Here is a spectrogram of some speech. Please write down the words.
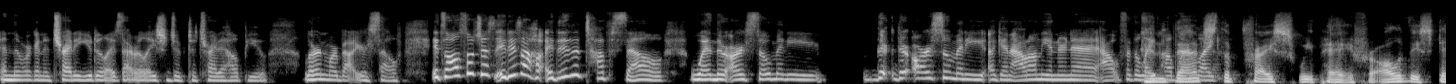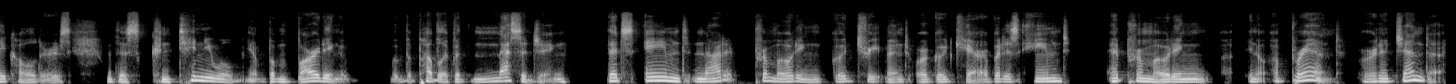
and then we're going to try to utilize that relationship to try to help you learn more about yourself it's also just it is a it is a tough sell when there are so many there, there are so many again out on the internet out for the lay and public that's like the price we pay for all of these stakeholders with this continual you know, bombarding of the public with messaging that's aimed not at promoting good treatment or good care but is aimed at promoting you know a brand or an agenda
